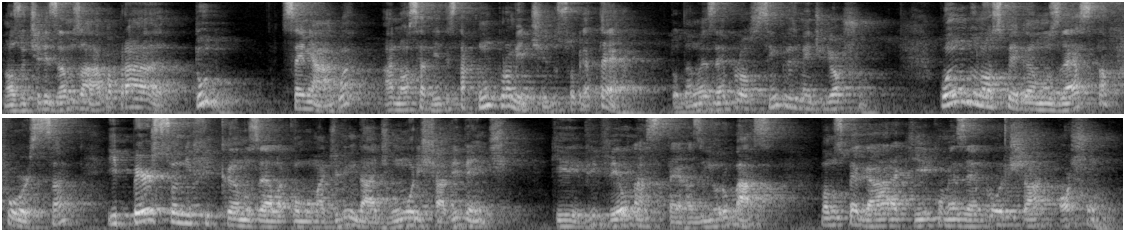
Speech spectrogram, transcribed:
nós utilizamos a água para tudo. Sem água, a nossa vida está comprometida sobre a terra. Estou dando um exemplo simplesmente de Oxum. Quando nós pegamos esta força e personificamos ela como uma divindade, um orixá vivente, que viveu nas terras iorubás, vamos pegar aqui como exemplo o orixá Oxum.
